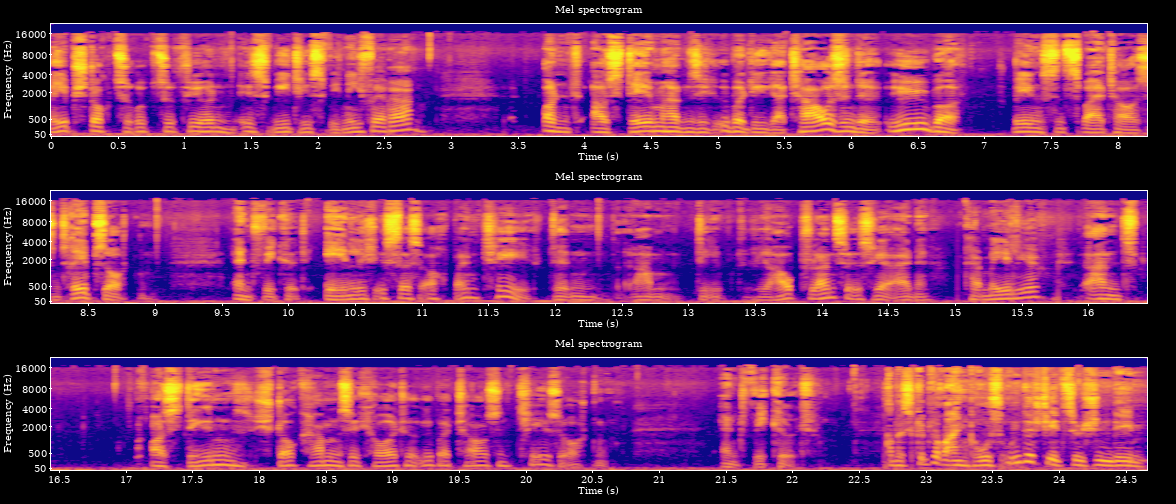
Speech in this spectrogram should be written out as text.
Rebstock zurückzuführen ist Vitis vinifera. Und aus dem haben sich über die Jahrtausende über wenigstens 2000 Rebsorten entwickelt. Ähnlich ist das auch beim Tee, denn ähm, die, die Hauptpflanze ist ja eine Kamelie und aus dem Stock haben sich heute über 1000 Teesorten entwickelt. Aber es gibt auch einen großen Unterschied zwischen dem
